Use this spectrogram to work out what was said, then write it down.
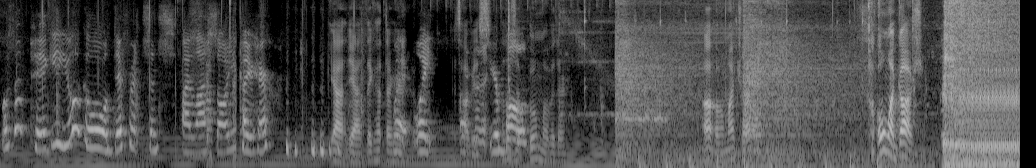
What's up, Piggy? You look a little different since I last saw you. Cut your hair. Yeah, yeah, they cut their wait, hair. wait. It's wait a obvious. You're Oh, there's bald. a boom over there. Uh oh, my trap. Oh my gosh! I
